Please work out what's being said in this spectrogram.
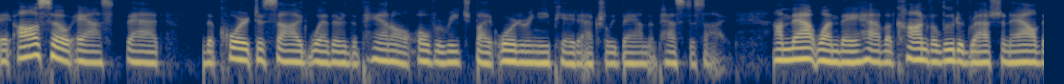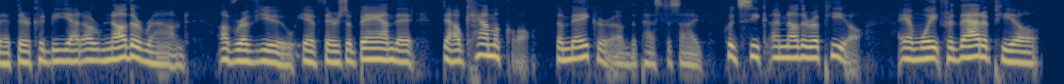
They also asked that the court decide whether the panel overreached by ordering EPA to actually ban the pesticide. On that one, they have a convoluted rationale that there could be yet another round of review if there's a ban that Dow Chemical, the maker of the pesticide, could seek another appeal and wait for that appeal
